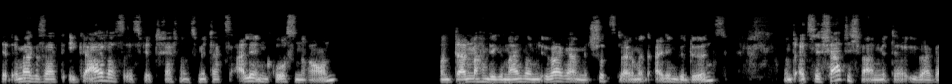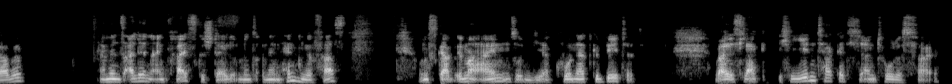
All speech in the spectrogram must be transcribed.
Die hat immer gesagt, egal was ist, wir treffen uns mittags alle im großen Raum und dann machen wir gemeinsam einen Übergabe mit Schutzkleidung, mit all dem Gedöns. Und als wir fertig waren mit der Übergabe, haben wir uns alle in einen Kreis gestellt und uns an den Händen gefasst. Und es gab immer einen, so ein Diakon, hat gebetet. Weil es lag, ich, jeden Tag hatte ich einen Todesfall.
